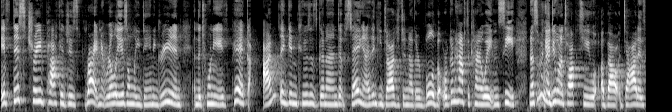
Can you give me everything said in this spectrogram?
if this trade package is right and it really is only Danny Green and, and the 28th pick, I'm thinking Kuz is going to end up staying, and I think he dodged another bullet, but we're going to have to kind of wait and see. Now, something I do want to talk to you about, Dad, is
